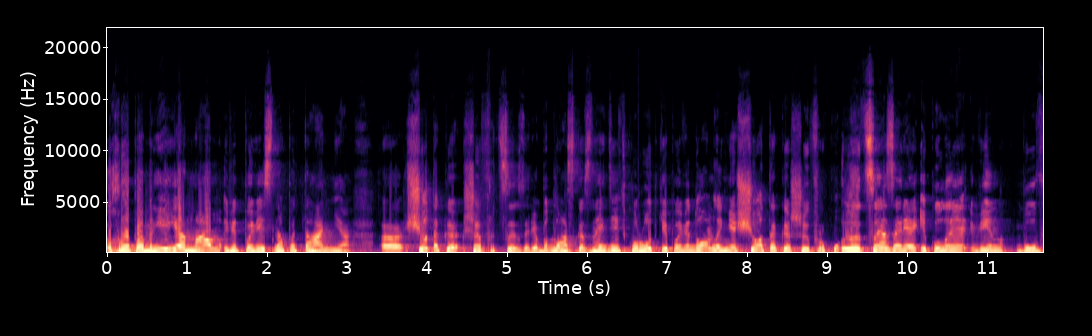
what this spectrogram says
група Мрія нам відповість на питання. Е, Що таке шифр Цезаря? Будь ласка, знайдіть коротке повідомлення, що таке шифр е, Цезаря і коли він був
